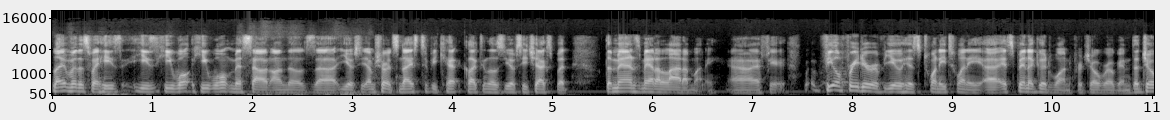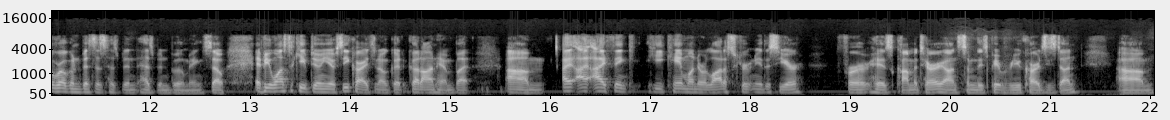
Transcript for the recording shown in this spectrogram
Let me put it this way: he's he's he won't he won't miss out on those uh, UFC. I'm sure it's nice to be collecting those UFC checks, but the man's made a lot of money. Uh, if you, feel free to review his 2020. Uh, it's been a good one for Joe Rogan. The Joe Rogan business has been has been booming. So if he wants to keep doing UFC cards, you know, good good on him. But um, I, I I think he came under a lot of scrutiny this year for his commentary on some of these pay-per-view cards he's done. Um,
